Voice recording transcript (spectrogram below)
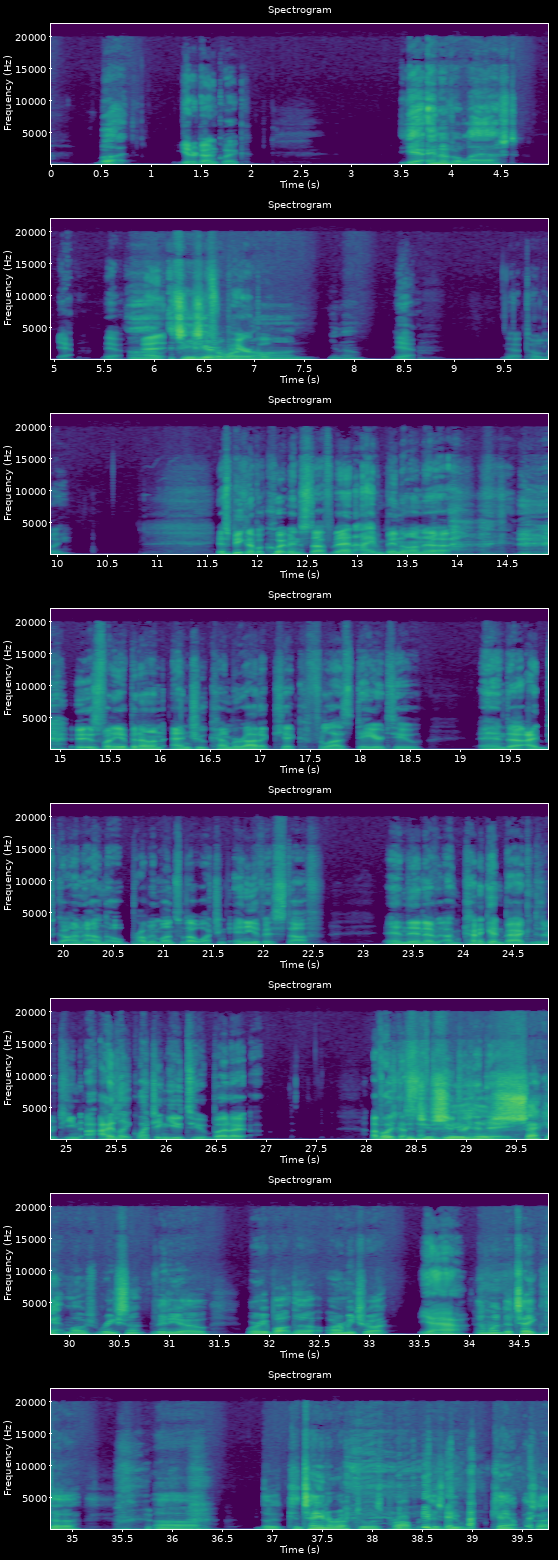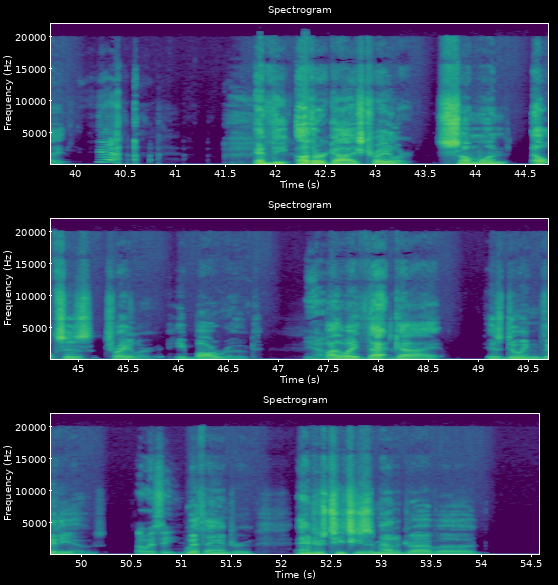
but get her done quick. yeah, and it'll last. Yeah, Um, And- it's easier to work on. You know. Yeah, yeah, totally. Yeah, speaking of equipment and stuff, man, I've been on a. it's funny. I've been on an Andrew Camarata kick for the last day or two, and uh, I'd gone I don't know probably months without watching any of his stuff, and then I'm kind of getting back into the routine. I, I like watching YouTube, but I. I've always got Did stuff you to do see during his the day. second most recent video where he bought the army truck Yeah, and went to take the uh, the container up to his proper his new campsite? yeah, And the other guy's trailer, someone else's trailer, he borrowed. yeah. By the way, that guy is doing videos oh, is he? with Andrew. Andrew teaches him how to drive a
